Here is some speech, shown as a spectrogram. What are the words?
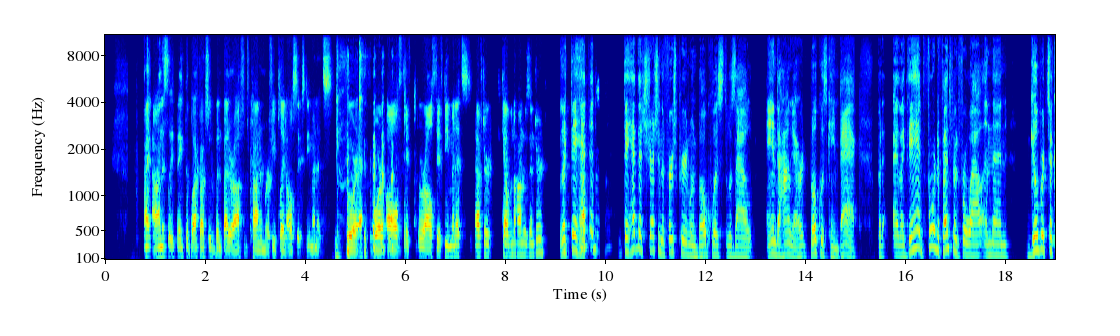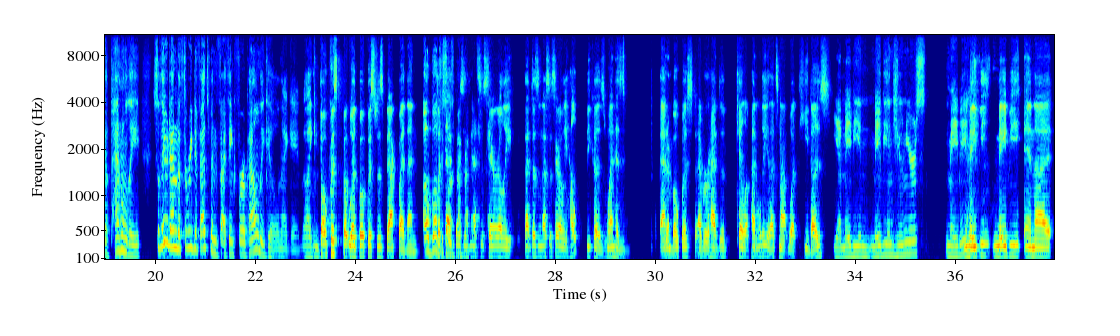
I honestly think the Blackhawks would have been better off if Connor Murphy played all 60 minutes or or all 50, or all 50 minutes after Calvin DeHaan was injured. Like they had uh, that. They had that stretch in the first period when Boqvist was out and DeHaan got hurt. Boqvist came back, but uh, like they had four defensemen for a while, and then Gilbert took a penalty, so they were down to three defensemen. I think for a penalty kill in that game. Like Boqvist, but what Boqvist was back by then. oh, but Boqvist that was back. doesn't by then. necessarily that doesn't necessarily help because when has Adam Boqvist ever had to kill a penalty. That's not what he does. Yeah, maybe in maybe in juniors, maybe. Maybe maybe in uh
